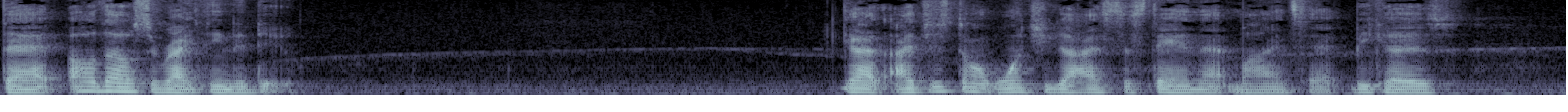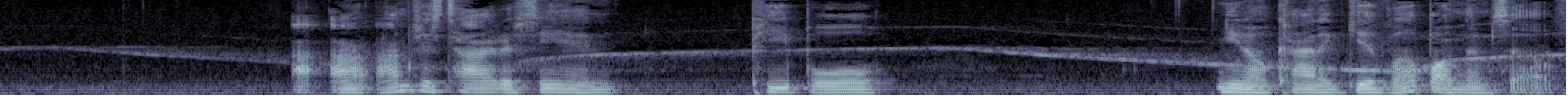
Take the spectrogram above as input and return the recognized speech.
that, oh, that was the right thing to do. God, I just don't want you guys to stay in that mindset because I, am just tired of seeing people, you know, kind of give up on themselves.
